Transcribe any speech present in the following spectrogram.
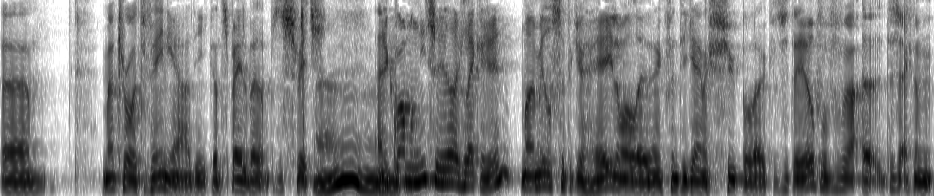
eh, Metroidvania die ik kan spelen bij op de Switch. Ah. En ik kwam er niet zo heel erg lekker in, maar inmiddels zit ik er helemaal in. En ik vind die game echt super leuk. Er zitten heel veel eh, het is echt een,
